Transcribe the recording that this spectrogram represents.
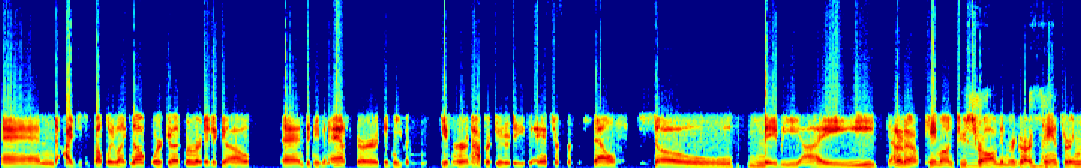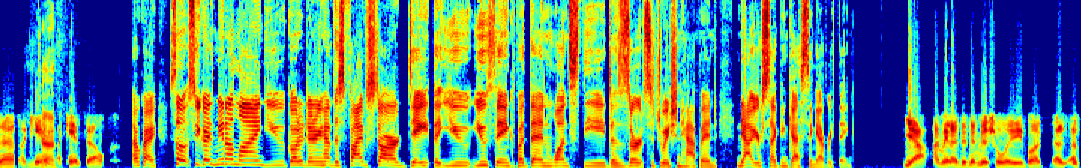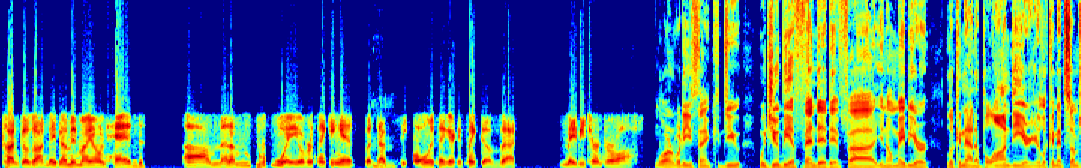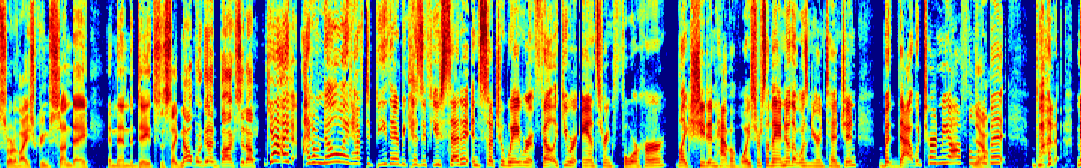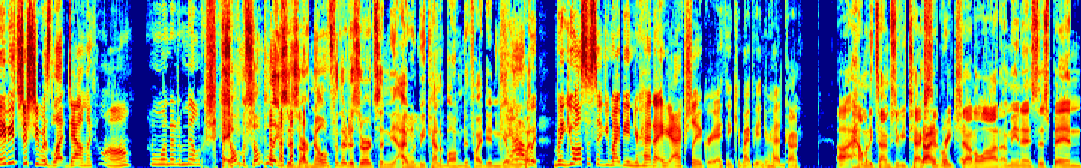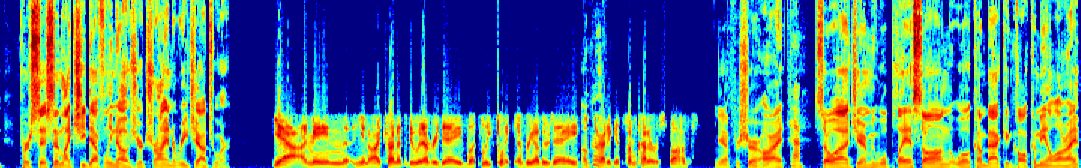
and I just abruptly like, nope, we're good, we're ready to go. And didn't even ask her, didn't even give her an opportunity to answer for herself. So maybe I, I don't know, came on too mm. strong in regards to mm-hmm. answering that. I can't, Okay. I can't tell. Okay. So so you guys meet online, you go to dinner, you have this five star date that you you think, but then once the dessert situation happened, now you're second guessing everything. Yeah, I mean, I didn't initially, but as, as time goes on, maybe I'm in my own head, um, and I'm way overthinking it. But that's the only thing I can think of that maybe turned her off. Lauren, what do you think? Do you would you be offended if uh, you know maybe you're looking at a blondie or you're looking at some sort of ice cream sundae and then the date's just like, nope, we're good, box it up. Yeah, I don't know. I'd have to be there because if you said it in such a way where it felt like you were answering for her, like she didn't have a voice or something, I know that wasn't your intention, but that would turn me off a little Yeah. bit. But maybe it's just she was let down, like, oh, I wanted a milkshake. Some some places are known for their desserts, and I would be kind of bummed if I didn't get yeah, one. but, but you also said you might be in your head. I actually agree. I think you might be in your head. Okay. Uh, how many times have you texted, reached so. out a lot? I mean, has this been persistent? Like she definitely knows you're trying to reach out to her. Yeah, I mean, you know, I try not to do it every day, but at least like every other day, Okay. try to get some kind of response. Yeah, for sure. All right. Okay. So, uh, Jeremy, we'll play a song. We'll come back and call Camille. All right.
